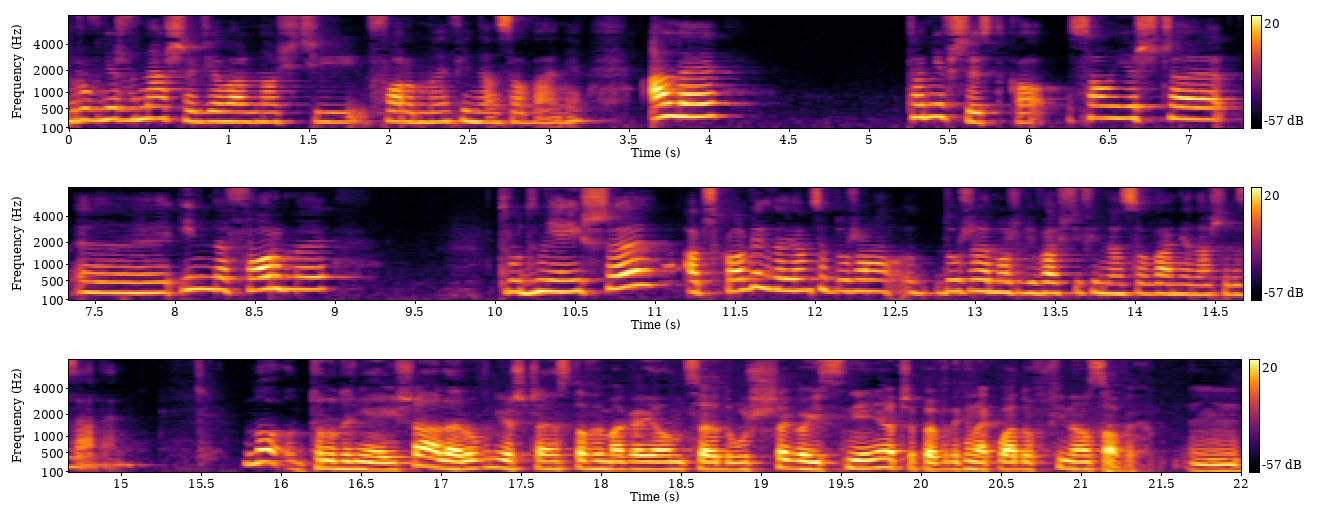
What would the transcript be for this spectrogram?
y, również w naszej działalności formy finansowania, ale to nie wszystko. Są jeszcze y, inne formy, trudniejsze, aczkolwiek dające dużą, duże możliwości finansowania naszych zadań. No, trudniejsze, ale również często wymagające dłuższego istnienia czy pewnych nakładów finansowych. Mm.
